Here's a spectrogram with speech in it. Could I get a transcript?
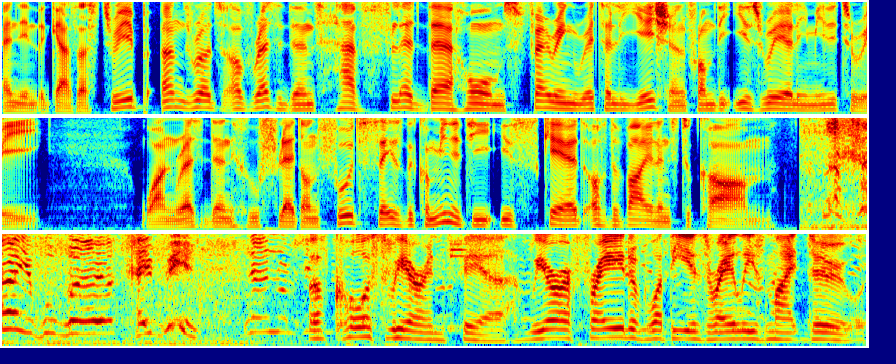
And in the Gaza Strip, hundreds of residents have fled their homes fearing retaliation from the Israeli military. One resident who fled on foot says the community is scared of the violence to come. Of course, we are in fear. We are afraid of what the Israelis might do.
